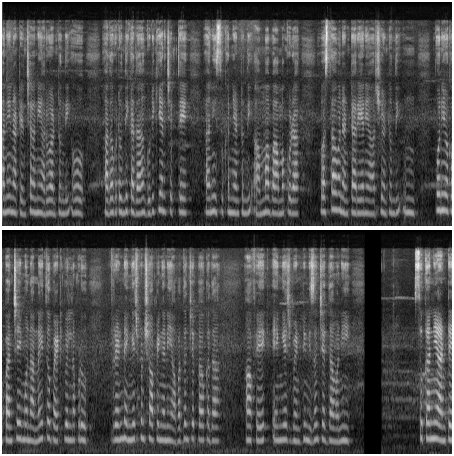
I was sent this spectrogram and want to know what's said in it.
అని నా టెన్షన్ అని అరు అంటుంది. ఓ అదొకటి ఉంది కదా గుడికి అని చెప్తే అని సుకన్య అంటుంది. అమ్మ బామ్మ కూడా వస్తావని అంటారే అని ఆర్చి అంటుంది. పోనీ ఒక పని చేయి మొన్న అన్నయ్యతో బయటకు వెళ్ళినప్పుడు ఫ్రెండ్ ఎంగేజ్మెంట్ షాపింగ్ అని అబద్ధం చెప్పావు కదా ఆ ఫేక్ ఎంగేజ్మెంట్ని నిజం చేద్దామని సుకన్య అంటే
